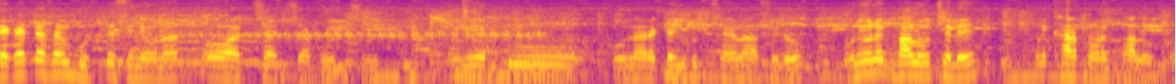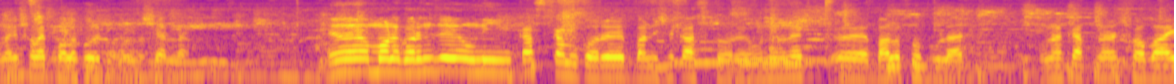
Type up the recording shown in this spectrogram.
দেখাইতেছে আমি বুঝতেছি না ওনার। ও আচ্ছা আচ্ছা বুঝছি। উনি একটু ওনার একটা ইউটিউব চ্যানেল আছিল। উনি অনেক ভালো ছেলে, উনি খারাপ অনেক ভালো। ওনাকে সবাই ফলো করে দিবে ইনশাল্লাহ মনে করেন যে উনি কাজ কাম করে, বাণিজ্যে কাজ করে, উনি অনেক ভালো পপুলার ওনাকে আপনারা সবাই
